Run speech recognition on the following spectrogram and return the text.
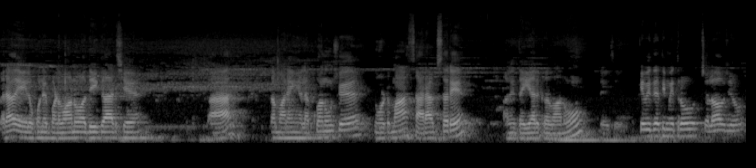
બરાબર, એ લોકોને ભણવાનો અધિકાર છે. આ તમારે અહીંયા લખવાનું છે, નોટમાં સારા અક્ષરે અને તૈયાર કરવાનું રહેશે. કે વિદ્યાર્થી મિત્રો, ચલો આવજો.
